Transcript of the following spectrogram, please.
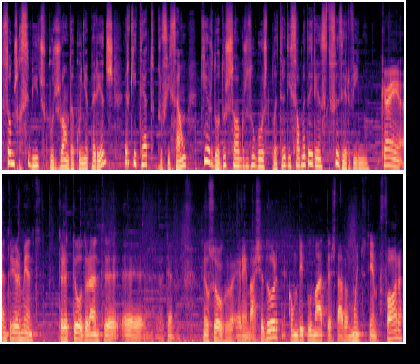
Somos recebidos por João da Cunha Paredes, arquiteto de profissão, que herdou dos sogros o gosto pela tradição madeirense de fazer vinho. Quem anteriormente tratou durante uh, meu sogro era embaixador, como diplomata estava muito tempo fora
